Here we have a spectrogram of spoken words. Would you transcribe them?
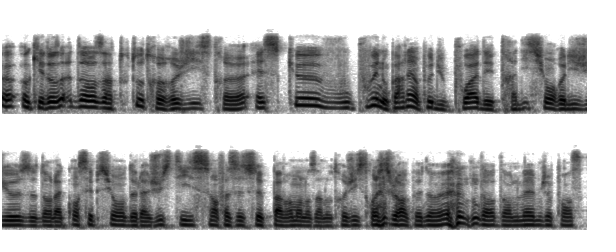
Euh, ok, dans, un tout autre registre, est-ce que vous pouvez nous parler un peu du poids des traditions religieuses dans la conception de la justice? Enfin, ce n'est pas vraiment dans un autre registre, on est toujours un peu dans, le même, je pense.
